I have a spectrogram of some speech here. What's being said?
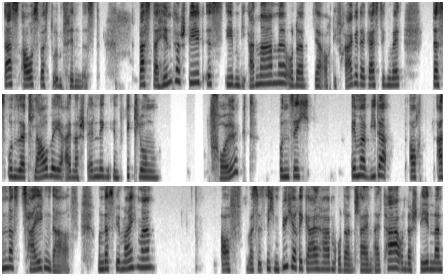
das aus, was du empfindest? Was dahinter steht, ist eben die Annahme oder ja auch die Frage der geistigen Welt, dass unser Glaube ja einer ständigen Entwicklung folgt und sich immer wieder auch anders zeigen darf. Und dass wir manchmal auf, was weiß ich, ein Bücherregal haben oder einen kleinen Altar und da stehen dann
